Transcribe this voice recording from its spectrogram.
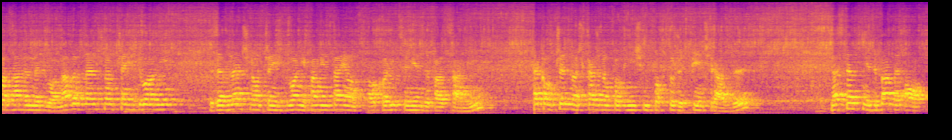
Rozprowadzamy mydło na wewnętrzną część dłoni, zewnętrzną część dłoni, pamiętając o okolicy między palcami. Taką czynność każdą powinniśmy powtórzyć 5 razy. Następnie dbamy o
